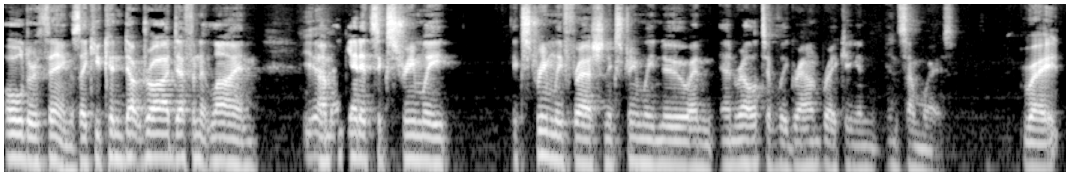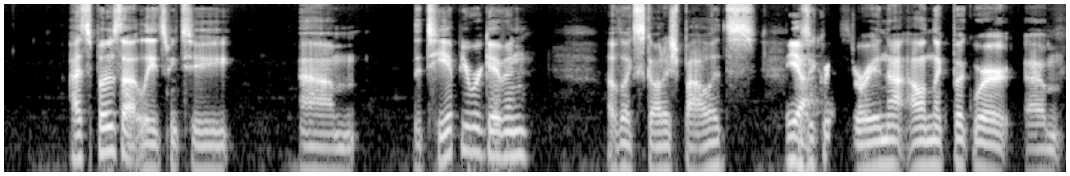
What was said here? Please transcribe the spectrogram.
older things like you can d- draw a definite line yeah. um, and yet it's extremely extremely fresh and extremely new and, and relatively groundbreaking in, in some ways Right. I suppose that leads me to um, the tip you were given of like Scottish ballads. Yeah There's a great story in that Alan Licht book where um,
